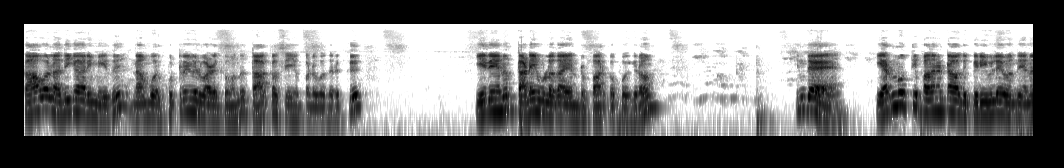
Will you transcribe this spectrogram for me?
காவல் அதிகாரி மீது நாம் ஒரு குற்றவியல் வழக்கு வந்து தாக்கல் செய்யப்படுவதற்கு ஏதேனும் தடை உள்ளதா என்று பார்க்க போகிறோம். இந்த இருநூத்தி பதினெட்டாவது பிரிவிலே வந்து என்ன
